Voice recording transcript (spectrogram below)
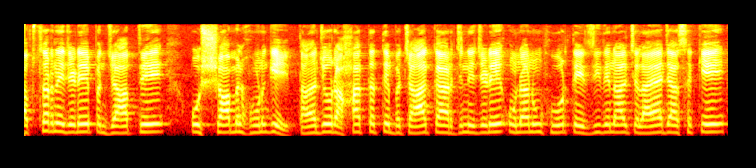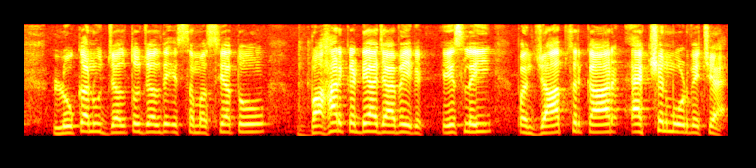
ਅਫਸਰ ਨੇ ਜਿਹੜੇ ਪੰਜਾਬ ਦੇ ਉਹ ਸ਼ਾਮਲ ਹੋਣਗੇ। ਤਾਂ ਜੋ ਰਾਹਤ ਅਤੇ ਬਚਾਅ ਕਾਰਜ ਨੇ ਜਿਹੜੇ ਉਹਨਾਂ ਨੂੰ ਹੋਰ ਤੇਜ਼ੀ ਦੇ ਨਾਲ ਚਲਾਇਆ ਜਾ ਸਕੇ। ਲੋਕਾਂ ਨੂੰ ਜਲਦ ਤੋਂ ਜਲਦ ਇਸ ਸਮੱਸਿਆ ਤੋਂ ਬਾਹਰ ਕੱਢਿਆ ਜਾਵੇ। ਇਸ ਲਈ ਪੰਜਾਬ ਸਰਕਾਰ ਐਕਸ਼ਨ ਮੋਡ ਵਿੱਚ ਹੈ।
